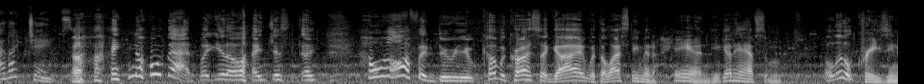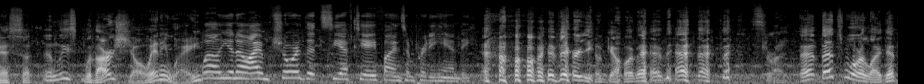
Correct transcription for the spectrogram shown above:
I like James. I know that, but you know, I just. I, how often do you come across a guy with the last name in hand? You got to have some. A little craziness, uh, at least with our show, anyway. Well, you know, I'm sure that CFTA finds him pretty handy. there you go. That, that, that, that's right. That, that's more like it.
